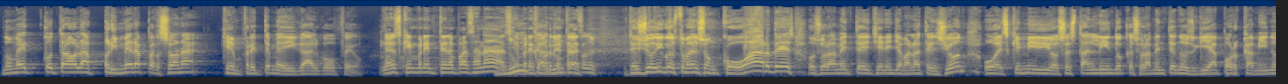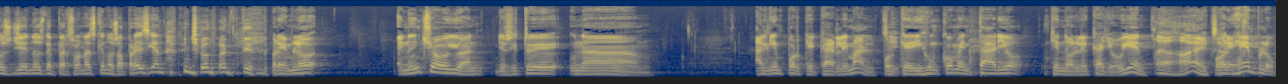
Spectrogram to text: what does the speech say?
no me he encontrado la primera persona que enfrente me diga algo feo. No es que enfrente no pasa nada. Nunca, siempre nunca. Entonces yo digo, estos son cobardes o solamente quieren llamar la atención o es que mi Dios es tan lindo que solamente nos guía por caminos llenos de personas que nos aprecian. Yo no entiendo. Por ejemplo, en un show, Iván, yo sí tuve una... Alguien por qué caerle mal, porque dijo un comentario que no le cayó bien. Ajá, exacto. Por ejemplo,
